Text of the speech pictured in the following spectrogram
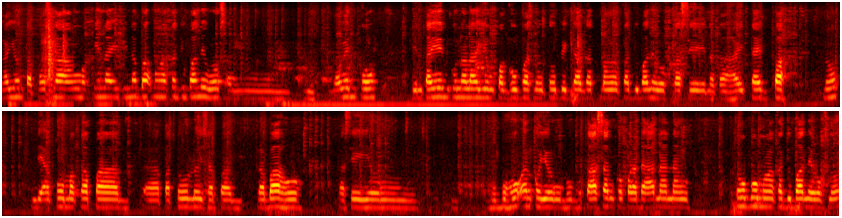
Ngayon, tapos na ang makina ibinaba mga Kajubani Works. Ang gawin ko, hintayin ko na lang yung paghubas ng tubig dagat mga Kajubani Works kasi naka high tide pa. No? Hindi ako makapag patuloy sa pagtrabaho kasi yung bubuhuan ko yung bubutasan ko para daanan ng tubo mga Kajubani Works no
